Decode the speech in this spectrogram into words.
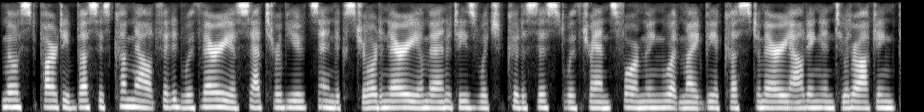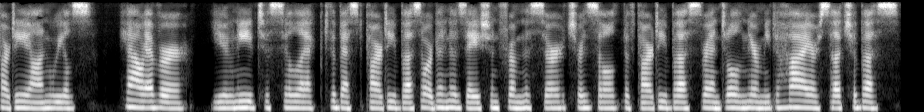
Most party buses come outfitted with various attributes and extraordinary amenities which could assist with transforming what might be a customary outing into a rocking party on wheels. However, you need to select the best party bus organization from the search result of party bus rental near me to hire such a bus.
